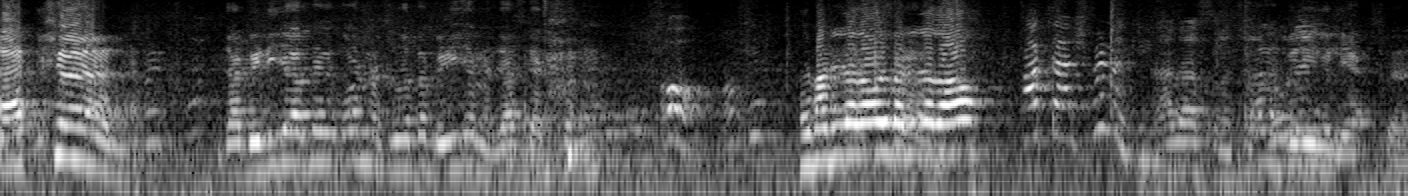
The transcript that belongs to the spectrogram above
অ্যাকশন যা বেরিয়ে যাওয়া থেকে কর না বেরিয়ে যা না জাস্ট অ্যাকশন ওই বাটিটা দাও ওই বাটিটা দাও। হাত আসবে নাকি? বেরিয়ে গেলি অ্যাকশন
